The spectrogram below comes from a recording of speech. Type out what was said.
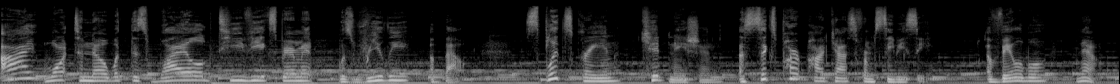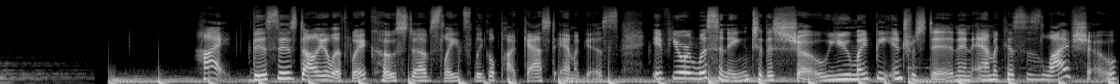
I want to know what this wild TV experiment was really about. Split Screen Kid Nation, a six part podcast from CBC. Available now. Hi, this is Dahlia Lithwick, host of Slate's legal podcast, Amicus. If you're listening to this show, you might be interested in Amicus's live show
